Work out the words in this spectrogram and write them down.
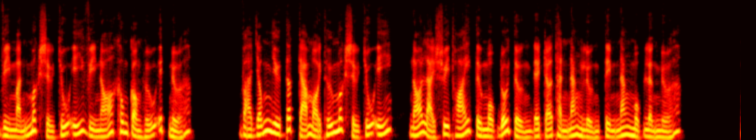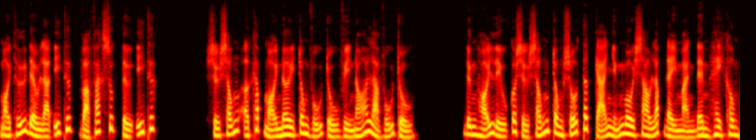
vì mảnh mất sự chú ý vì nó không còn hữu ích nữa. Và giống như tất cả mọi thứ mất sự chú ý, nó lại suy thoái từ một đối tượng để trở thành năng lượng tiềm năng một lần nữa. Mọi thứ đều là ý thức và phát xuất từ ý thức. Sự sống ở khắp mọi nơi trong vũ trụ vì nó là vũ trụ. Đừng hỏi liệu có sự sống trong số tất cả những ngôi sao lấp đầy màn đêm hay không,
